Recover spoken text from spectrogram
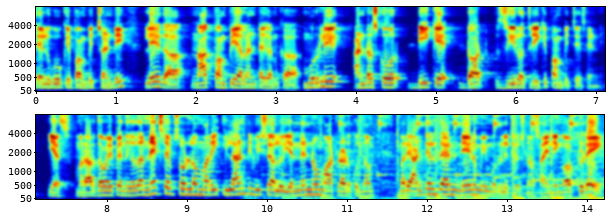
తెలుగుకి పంపించండి. లేదా నాకు పంపించాలంటే కనుక Murali under score DK dot zero త్రీకి పంపించేసేయండి. ఎస్ మరి అర్థమైపోయింది కదా? నెక్స్ట్ ఎపిసోడ్లో మరి ఇలాంటి విషయాలు ఎన్నెన్నో మాట్లాడుకుందాం. మరి అంటిల్ దెన్ నేను మీ మురళీకృష్ణ సైనింగ్ ఆఫ్ టుడే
